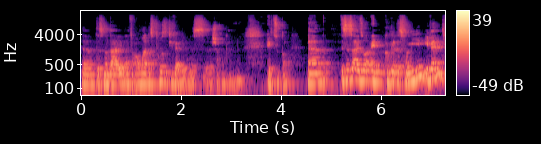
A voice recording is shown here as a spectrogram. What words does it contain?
äh, dass man da eben einfach auch mal das positive Erlebnis äh, schaffen kann. Ne? Echt super. Ähm, es ist also ein komplettes Familienevent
